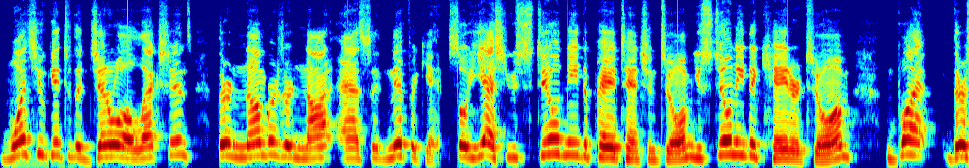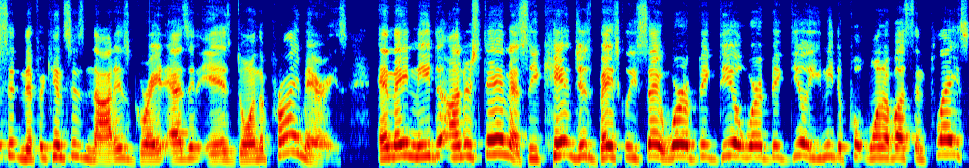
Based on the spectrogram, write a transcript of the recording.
Once you get to the general elections, their numbers are not as significant. So, yes, you still need to pay attention to them. You still need to cater to them, but their significance is not as great as it is during the primaries. And they need to understand that. So, you can't just basically say, we're a big deal, we're a big deal. You need to put one of us in place.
